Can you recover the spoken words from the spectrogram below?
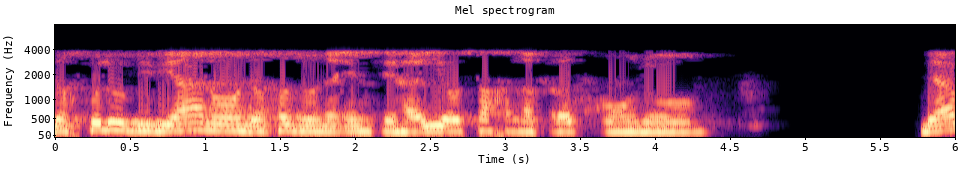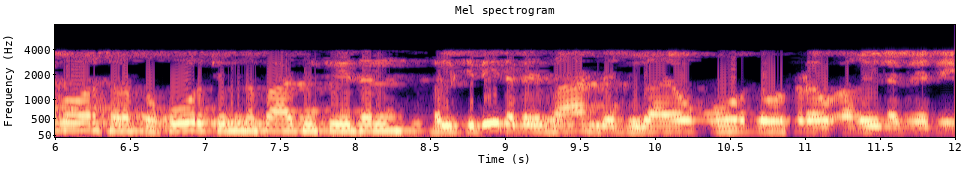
د خپل بیبیانو د خزو نه انتهایی او سخت نفرت کولو بیا به ور سره په کور کې نه پاتې کېدل بلکې دې له ځان له جدا یو کور جوړ کړو هغه له به دی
